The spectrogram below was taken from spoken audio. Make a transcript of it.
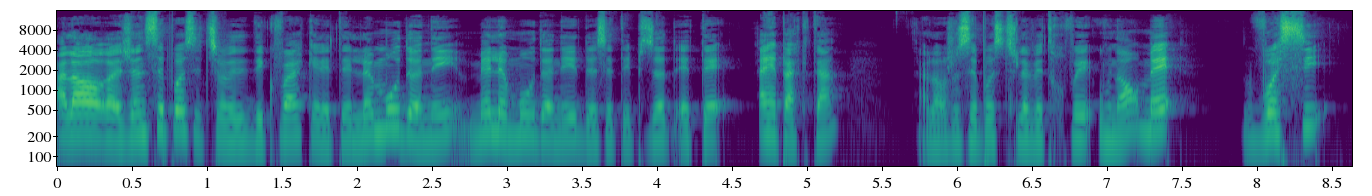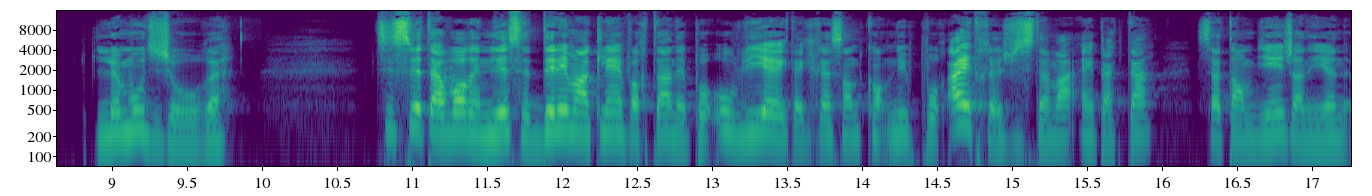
Alors, euh, je ne sais pas si tu avais découvert quel était le mot donné, mais le mot donné de cet épisode était impactant. Alors, je ne sais pas si tu l'avais trouvé ou non, mais voici le mot du jour. Tu souhaites avoir une liste d'éléments clés importants à ne pas oublier avec ta création de contenu pour être justement impactant? Ça tombe bien, j'en ai une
